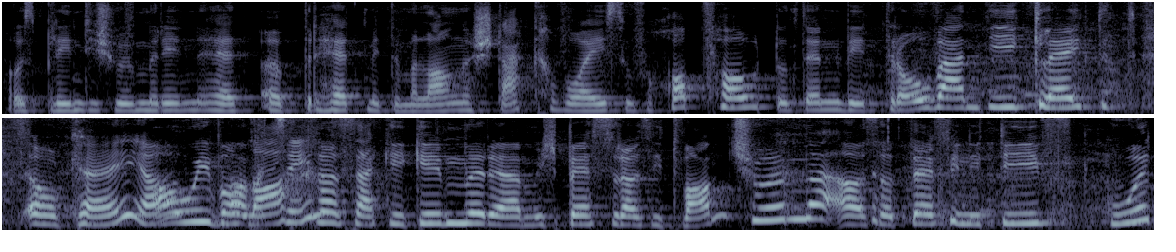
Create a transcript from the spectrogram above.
als blinde Schwimmerin hat, jemanden hat mit einem langen Stecken, der eins auf den Kopf hält und dann wird die Rollwende eingeleitet. Okay, ja. Alle, die lachen, sage ich immer, ähm, ist besser als in die Wand schwimmen. Also definitiv gut.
